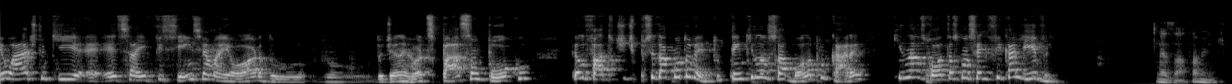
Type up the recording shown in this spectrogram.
Eu acho que essa eficiência maior do, do, do Jalen Hurts passa um pouco pelo fato de, tipo, você dar conta, velho. Tu tem que lançar a bola pro cara que nas rotas consegue ficar livre. Exatamente.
